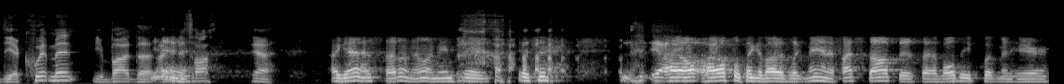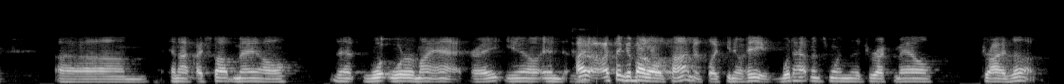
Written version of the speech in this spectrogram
the equipment. You bought the. I mean, Yeah. it's awesome. Yeah. I guess I don't know. I mean, it, yeah. I, I also think about it as like, man, if I stop this, I have all the equipment here, um, and if I stop mail, that what where am I at, right? You know, and Yeah. I, I think about it all the time. It's like, you know, hey, what happens when the direct mail dries up?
